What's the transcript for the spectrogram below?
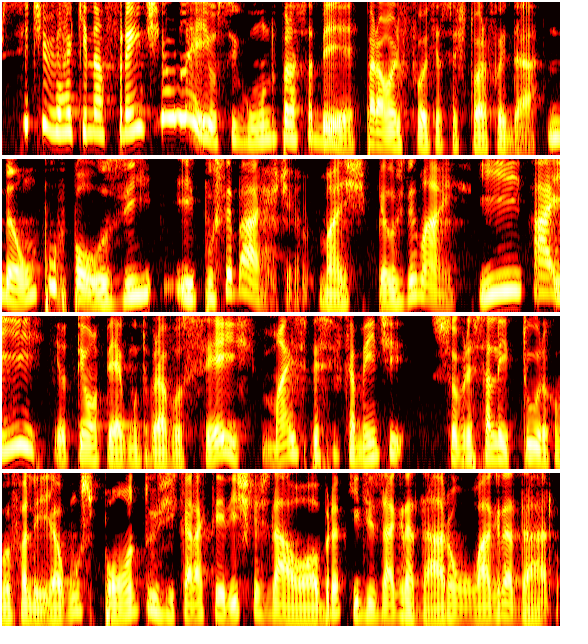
se tiver aqui na frente, eu leio o segundo para saber para onde foi que essa história foi dar. Não por Pose e por Sebastian, mas pelos demais. E aí eu tenho uma pergunta para vocês, mais especificamente sobre essa leitura, como eu falei, alguns pontos de características da obra que desagradaram ou agradaram.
